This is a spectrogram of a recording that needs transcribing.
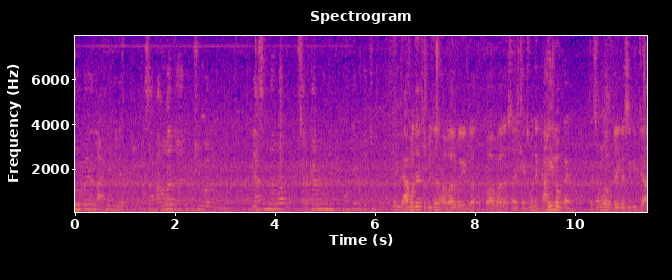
करोड रुपये लाटले गेले. असा अहवाल जो आहे तो कृषी विभागाने या संदर्भात सरकार म्हणून नेमकी कोणत्या प्रकारची यामध्ये तुम्ही जर अहवाल बघितला तर तो अहवाल असा आहे की याच्यामध्ये काही लोक आहेत. त्याच्यामुळे होतं कसं की ज्या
